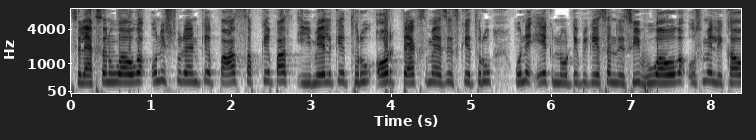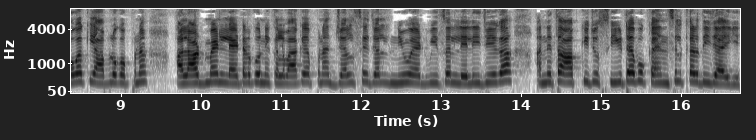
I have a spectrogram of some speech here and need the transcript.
सिलेक्शन हुआ होगा, उन स्टूडेंट के पास, सबके पास ईमेल के थ्रू और टेक्स्ट मैसेज के थ्रू उन्हें एक नोटिफिकेशन रिसीव हुआ होगा। उसमें लिखा होगा कि आप लोग अपना अलाटमेंट लेटर को निकलवा के अपना जल्द से जल्द न्यू एडमिशन ले लीजिएगा, अन्यथा आपकी जो सीट है वो कैंसिल कर दी जाएगी।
